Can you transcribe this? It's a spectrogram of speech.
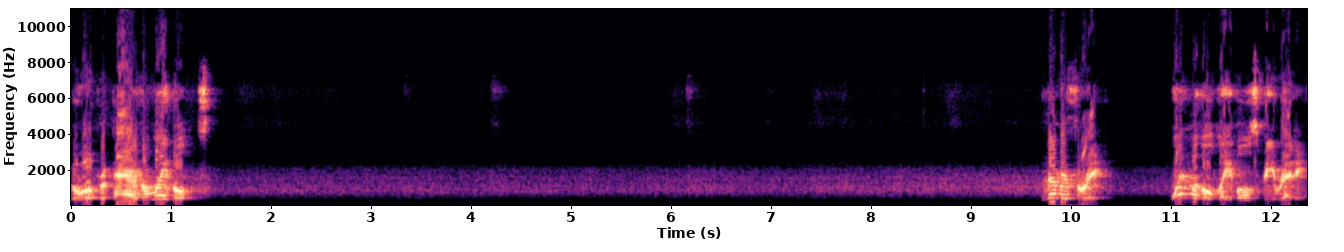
who will prepare the labels? Number three, when will the labels be ready?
